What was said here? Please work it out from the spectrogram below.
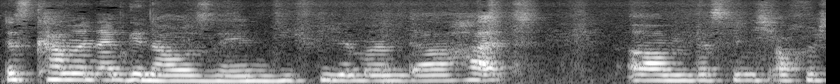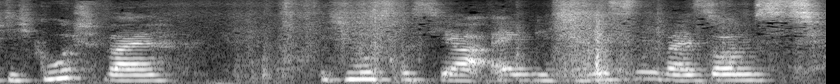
das kann man dann genau sehen, wie viele man da hat. Ähm, das finde ich auch richtig gut, weil ich muss das ja eigentlich wissen, weil sonst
